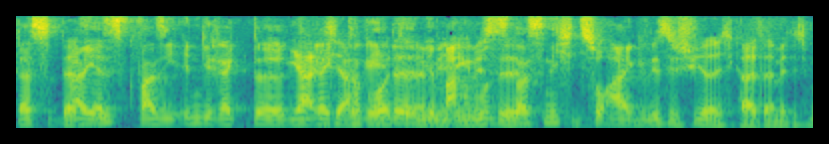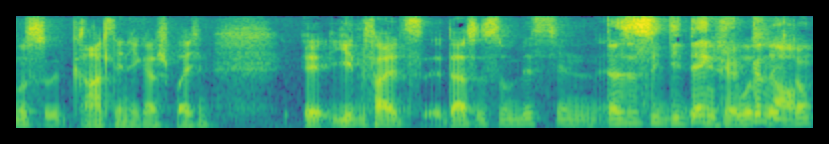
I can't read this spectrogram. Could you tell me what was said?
Das, das war jetzt ist, quasi indirekte ja, direkte ich Rede. Wir machen gewisse, uns das nicht zu eigen. Gewisse Schwierigkeit damit. Ich muss geradliniger sprechen. Äh, jedenfalls, das ist so ein bisschen. Das ist die, die Denke, die genau.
